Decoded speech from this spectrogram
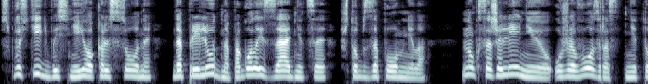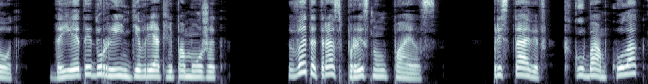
спустить бы с нее кальсоны, да прилюдно по голой заднице, чтоб запомнила. Но, к сожалению, уже возраст не тот, да и этой дурынде вряд ли поможет». В этот раз прыснул Пайлз. Приставив к губам кулак,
